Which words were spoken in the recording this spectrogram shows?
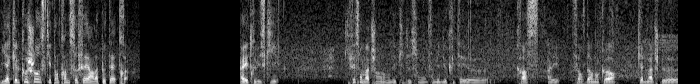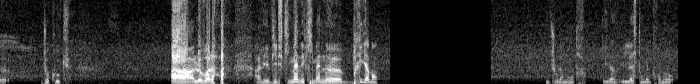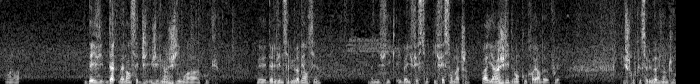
Il y a quelque chose qui est en train de se faire là, peut-être. Allez, Trubisky qui fait son match, hein, en dépit de, son, sa médiocrité euh, crasse. Allez, first down encore. Quel match de Joe Cook. Ah, le voilà Allez, Bills qui mène et qui mène euh, brillamment. Il joue la montre. Il, laisse tomber le chrono. Voilà. David. bah non, c'est j'ai vu un J moi, Cook. Mais Delvin, ça lui va bien aussi. Hein. Magnifique. Et bah il fait son, il fait son match. Hein il y a un J devant Cook, regarde euh, poulet. Et je trouve que ça lui va bien Joe.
